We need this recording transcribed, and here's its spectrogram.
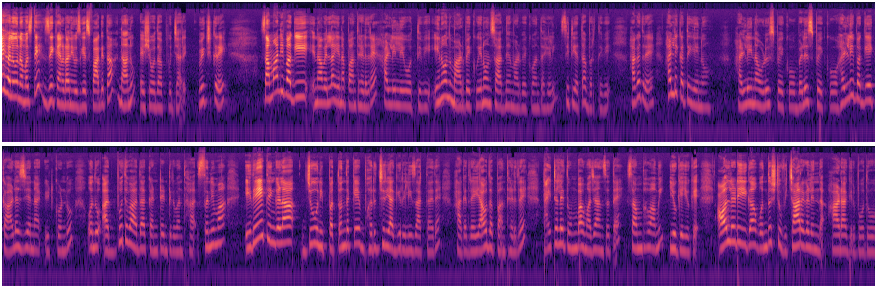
Hi hello ನಮಸ್ತೆ. G Kannada ನ್ಯೂಸ್ಗೆ ಸ್ವಾಗತ. ನಾನು ಯಶೋಧ ಪೂಜಾರಿ. ವೀಕ್ಷಕರೇ, ಸಾಮಾನ್ಯವಾಗಿ ನಾವೆಲ್ಲ ಏನಪ್ಪ ಅಂತ ಹೇಳಿದ್ರೆ, ಹಳ್ಳಿಲಿ ಓದ್ತೀವಿ, ಏನೋ ಒಂದು ಮಾಡಬೇಕು, ಏನೋ ಒಂದು ಸಾಧನೆ ಮಾಡಬೇಕು ಅಂತ ಹೇಳಿ ಸಿಟಿ ಹತ್ತ ಬರ್ತೀವಿ. ಹಾಗಾದರೆ ಹಳ್ಳಿ ಕತೆ ಏನು? ಹಳ್ಳಿನ ಉಳಿಸ್ಬೇಕು, ಬೆಳೆಸಬೇಕು, ಹಳ್ಳಿ ಬಗ್ಗೆ ಕಾಳಜಿಯನ್ನು ಇಟ್ಕೊಂಡು ಒಂದು ಅದ್ಭುತವಾದ ಕಂಟೆಂಟ್ ಇರುವಂತಹ ಸಿನಿಮಾ ಇದೇ ತಿಂಗಳ ಜೂನ್ ಇಪ್ಪತ್ತೊಂದಕ್ಕೆ ಭರ್ಜರಿಯಾಗಿ ರಿಲೀಸ್ ಆಗ್ತಾ ಇದೆ. ಹಾಗಾದರೆ ಯಾವುದಪ್ಪ ಅಂತ ಹೇಳಿದ್ರೆ ಟೈಟಲೇ ತುಂಬ ಮಜಾ ಅನಿಸುತ್ತೆ. ಸಂಭವಾಮಿ ಯುಗೆ ಯುಗೆ. ಆಲ್ರೆಡಿ ಈಗ ಒಂದಷ್ಟು ವಿಚಾರಗಳಿಂದ ಹಾಡಾಗಿರ್ಬೋದು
